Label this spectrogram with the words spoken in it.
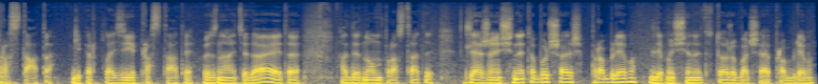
простата, гиперплазия простаты, вы знаете, да, это аденом простаты. Для женщины это большая проблема, для мужчин это тоже большая проблема.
